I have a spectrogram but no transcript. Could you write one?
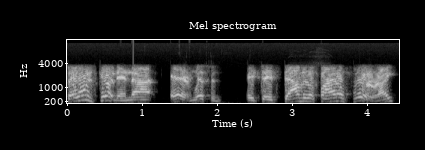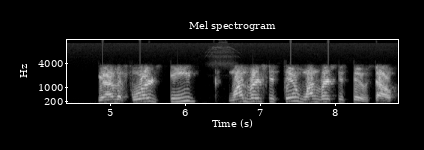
so it was good. And uh, Aaron, listen, it's it's down to the final four, right? You know, the four seeds, one versus two, one versus two. So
